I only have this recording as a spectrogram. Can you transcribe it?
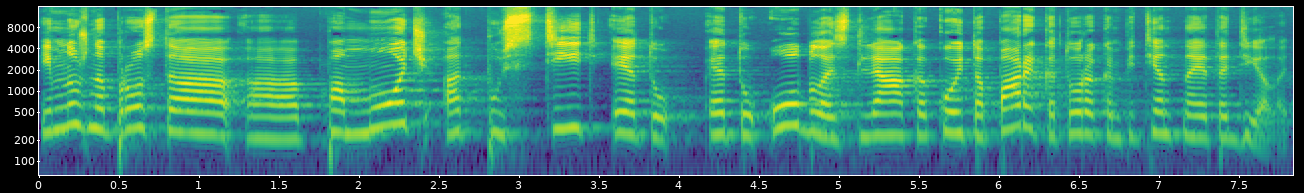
Им нужно просто э, помочь отпустить эту, эту область для какой-то пары, которая компетентна это делать.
